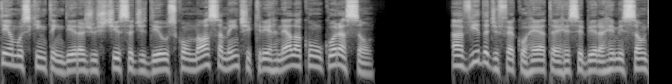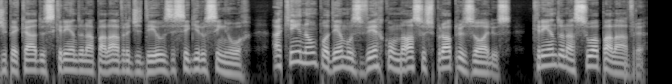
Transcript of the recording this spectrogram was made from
Temos que entender a justiça de Deus com nossa mente e crer nela com o coração. A vida de fé correta é receber a remissão de pecados crendo na palavra de Deus e seguir o Senhor, a quem não podemos ver com nossos próprios olhos, crendo na Sua palavra.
